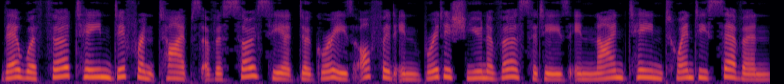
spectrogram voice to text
There were 13 different types of associate degrees offered in British universities in 1927.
